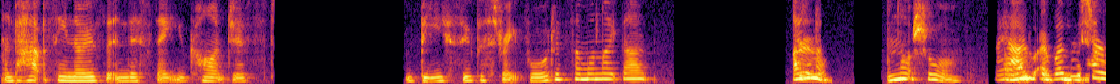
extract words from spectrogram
and perhaps he knows that in this state you can't just be super straightforward with someone like that. I don't know. I'm not sure. Yeah, I, I wasn't sure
